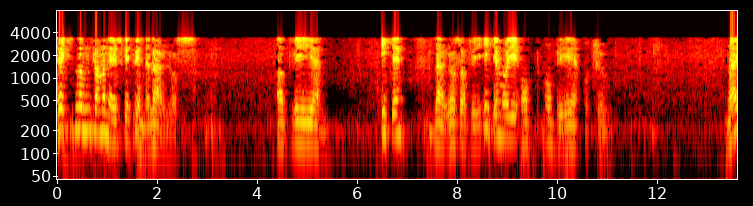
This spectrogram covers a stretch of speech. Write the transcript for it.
Teksten om den kanoneske kvinne lærer oss at vi eh, ikke lærer oss at vi ikke må gi opp og be og tro. Nei,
